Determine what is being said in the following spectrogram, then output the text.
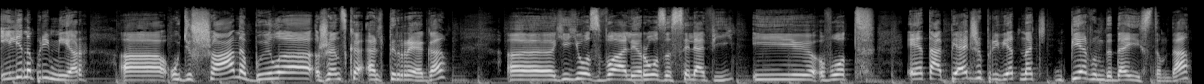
Или, например, э, у Дюшана было женское альтер ее звали Роза Селяви. И вот это, опять же, привет на первым дадаистам, да.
